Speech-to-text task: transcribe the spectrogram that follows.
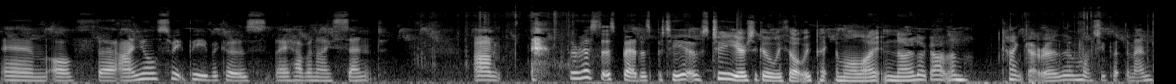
um, of the annual sweet pea because they have a nice scent. Um, the rest of this bed is potatoes. Two years ago we thought we picked them all out and now look at them. Can't get rid of them once you put them in.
